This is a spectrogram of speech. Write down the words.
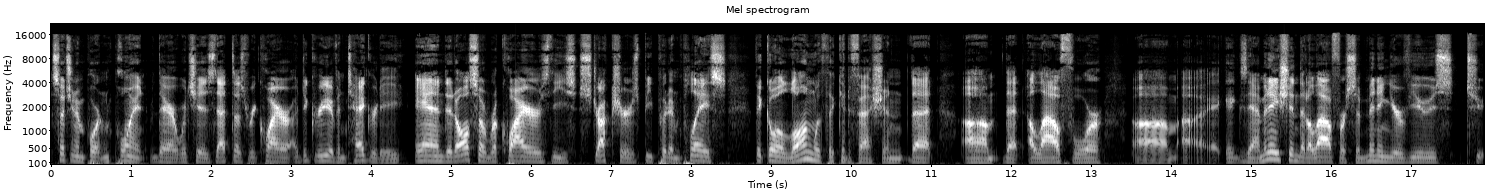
such an important point there, which is that does require a degree of integrity, and it also requires these structures be put in place that go along with the confession that um, that allow for um, uh, examination, that allow for submitting your views to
